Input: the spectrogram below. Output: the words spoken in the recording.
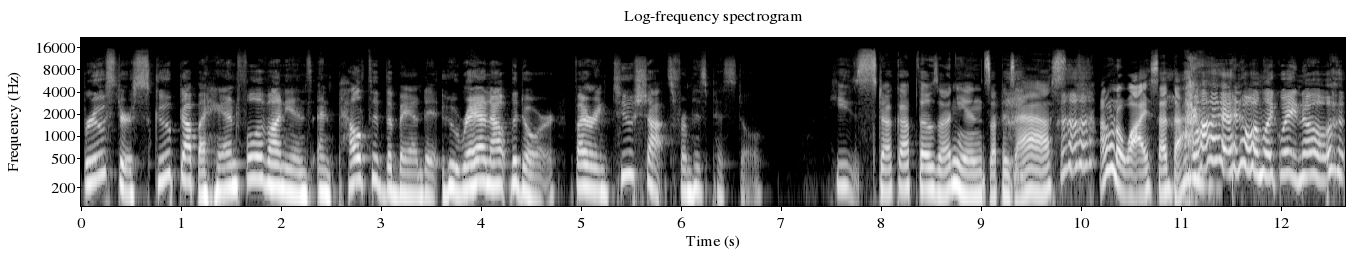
Brewster scooped up a handful of onions and pelted the bandit who ran out the door, firing two shots from his pistol. he stuck up those onions up his ass. I don't know why I said that. Why? I know. I'm like, wait, no.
